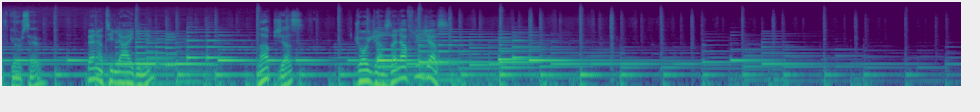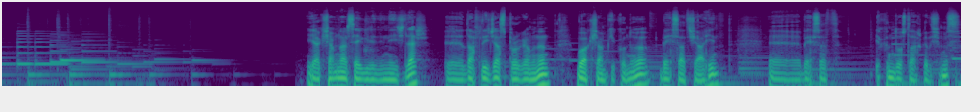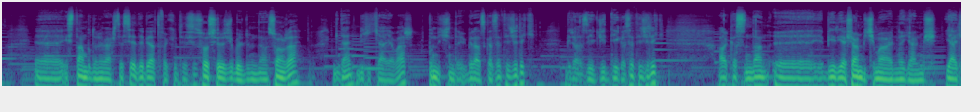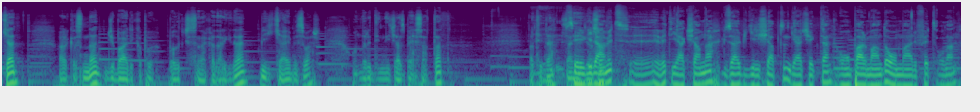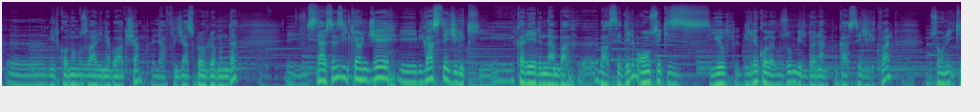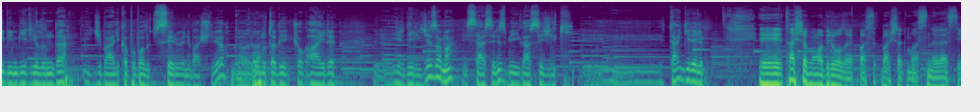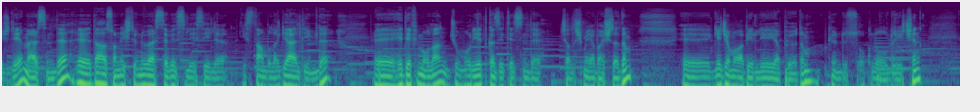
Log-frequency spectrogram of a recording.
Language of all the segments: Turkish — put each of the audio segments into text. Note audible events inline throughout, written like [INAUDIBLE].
Ahmet Görsev. Ben Atilla Aygin'im. Ne yapacağız? Joy Jazz'da laflayacağız. İyi akşamlar sevgili dinleyiciler. E, Laflayacağız programının bu akşamki konuğu Behzat Şahin. E, Behzat yakın dost arkadaşımız. E, İstanbul Üniversitesi Edebiyat Fakültesi Sosyoloji bölümünden sonra giden bir hikaye var. Bunun içinde biraz gazetecilik, biraz değil ciddi gazetecilik. Arkasından e, bir yaşam biçimi haline gelmiş yelken. Arkasından Cibali Kapı balıkçısına kadar giden bir hikayemiz var. Onları dinleyeceğiz Behzat'tan. Ne Sevgili? Ahmet, e, evet iyi akşamlar. Güzel bir giriş yaptın. Gerçekten on parmağında on marifet olan e, bir konumuz var yine bu akşam. Laflayacağız programında. E, İsterseniz ilk önce bir gazetecilik kariyerinden bah- bahsedelim. 18 yıl dile kolay uzun bir dönem gazetecilik var. Sonra 2001 yılında Cibali Kapı Balıkçı serüveni başlıyor. Doğru. Onu tabii çok ayrı irdeleyeceğiz ama isterseniz bir gazetecilikten girelim. E, taşra muhabiri olarak bas- başladım aslında gazeteciliğe Mersin'de. E, daha sonra işte üniversite vesilesiyle İstanbul'a geldiğimde e, hedefim olan Cumhuriyet Gazetesi'nde çalışmaya başladım. E, gece muhabirliği yapıyordum gündüz okul olduğu için.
